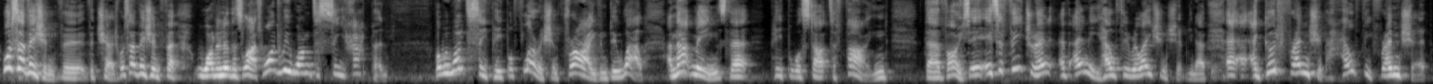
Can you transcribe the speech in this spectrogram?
What's our vision for, for church? What's our vision for one another's lives? What do we want to see happen? Well, we want to see people flourish and thrive and do well. And that means that people will start to find their voice. It's a feature of any healthy relationship, you know. A, good friendship, a healthy friendship,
